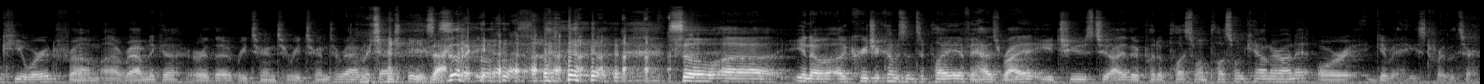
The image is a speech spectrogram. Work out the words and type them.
keyword from uh, Ravnica or the Return to Return to Ravnica. exactly. so uh, you know a creature comes into play. If it has Riot, you choose to either put a plus one plus one counter on it or give it haste for the turn.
